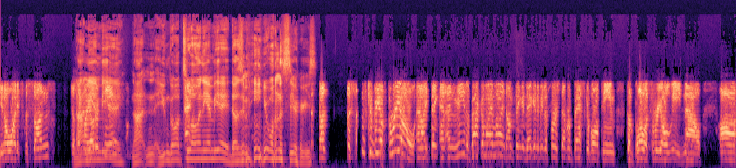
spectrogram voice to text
you know what? It's the Suns, just Not like my other the NBA. team. Not you can go up 2-0 in the NBA. It doesn't mean you won the series. Does, the Suns could be up 3-0, and I think, and, and me, the back of my mind, I'm thinking they're going to be the first ever basketball team to blow a 3-0 lead. Now, uh,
